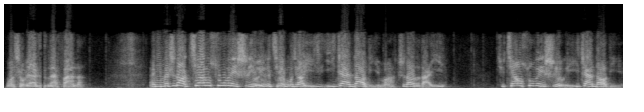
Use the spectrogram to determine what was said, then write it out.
我手边正在翻呢。哎，你们知道江苏卫视有一个节目叫《一一站到底》吗？知道的打一。就江苏卫视有个《一站到底》，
